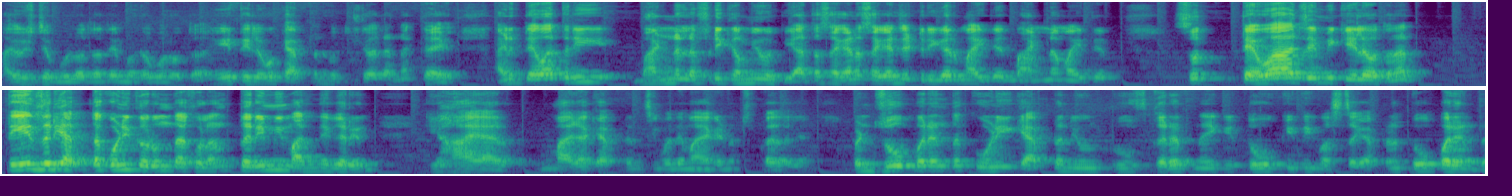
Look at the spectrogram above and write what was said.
आयुष जे बोलत होतं ते बरोबर होतं. हे ते लोक कॅप्टन होतील तेव्हा त्यांना कळेल. आणि तेव्हा तरी भांडणं लफडी कमी होती. आता सगळ्यांना सगळ्यांचे ट्रिगर माहिती आहेत भांडणं माहिती आहेत. सो तेव्हा जे मी केलं होतं ना ते जरी आत्ता कोणी करून दाखवलं ना तरी मी मान्य करेन की हा यार माझ्या कॅप्टन्सीमध्ये माझ्याकडनं चुका झाल्या. पण जोपर्यंत कोणी कॅप्टन येऊन प्रूव्ह करत नाही की तो किती मस्त कॅप्टन तोपर्यंत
